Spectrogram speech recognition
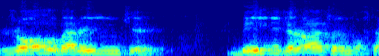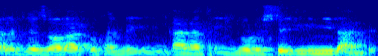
راهو برای اینکه بین قرائت های مختلف قضاوت بکنیم بگیم این غلط این درسته جوری میبنده.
